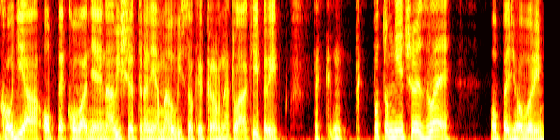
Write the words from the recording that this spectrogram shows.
chodia opekovane na vyšetrenia, majú vysoké krvné tlaky, pri, tak, tak potom niečo je zlé. Opäť hovorím,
